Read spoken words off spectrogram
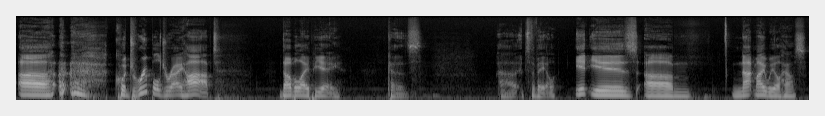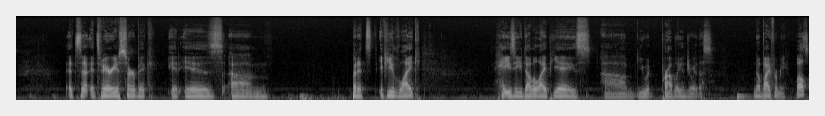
uh, quadruple dry hopped, double IPA, because uh, it's the Veil. It is um, not my wheelhouse. It's uh, it's very acerbic. It is, um, but it's if you like hazy double IPAs, um, you would probably enjoy this. No buy for me. Wells.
